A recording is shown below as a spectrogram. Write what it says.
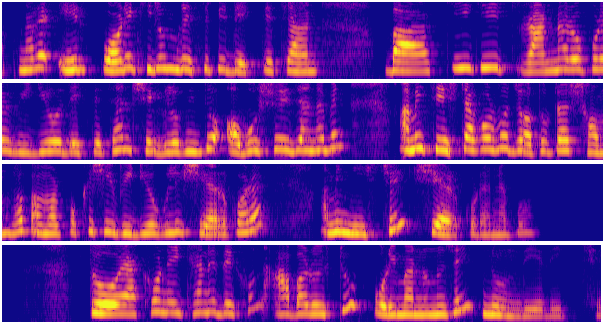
আপনারা এরপরে কীরম রেসিপি দেখতে চান বা কি কি রান্নার ওপরে ভিডিও দেখতে চান সেগুলো কিন্তু অবশ্যই জানাবেন। আমি চেষ্টা করব যতটা সম্ভব আমার পক্ষে সেই ভিডিওগুলি শেয়ার করার। আমি নিশ্চয়ই শেয়ার করে নেব। তো এখন এইখানে দেখুন আবারও একটু পরিমাণ অনুযায়ী নুন দিয়ে দিচ্ছে।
